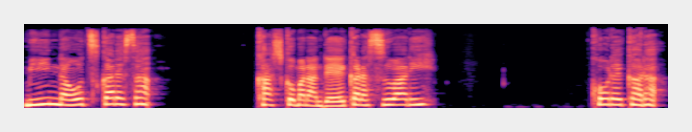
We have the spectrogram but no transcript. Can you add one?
みんなお疲れさん。かしこまらんでええから座り。これから、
